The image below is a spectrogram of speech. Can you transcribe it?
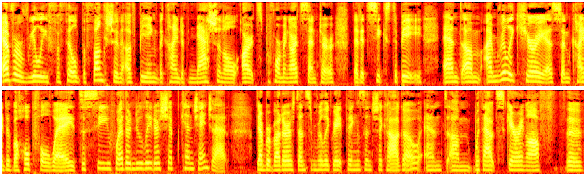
ever really fulfilled the function of being the kind of national arts performing arts center that it seeks to be. And um, I'm really curious in kind of a hopeful way to see whether new leadership can change that. Deborah Rutter has done some really great things in Chicago, and um, without scaring off the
